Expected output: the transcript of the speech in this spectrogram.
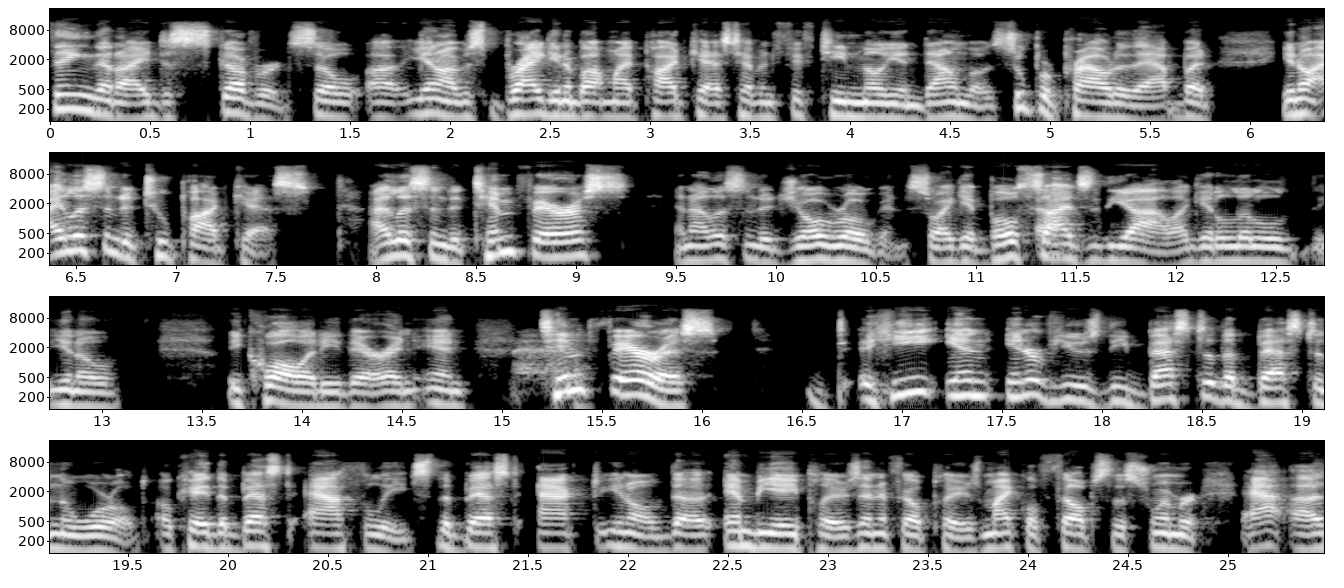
thing that I discovered. So, uh, you know, I was bragging about my podcast having 15 million downloads. Super proud of that. But, you know, I listen to two podcasts. I listen to Tim Ferriss and I listen to Joe Rogan. So I get both sides of the aisle. I get a little, you know, equality there. And and Tim Ferriss he in interviews the best of the best in the world okay? The best athletes the best act you know the nba players nfl players michael phelps the swimmer uh,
